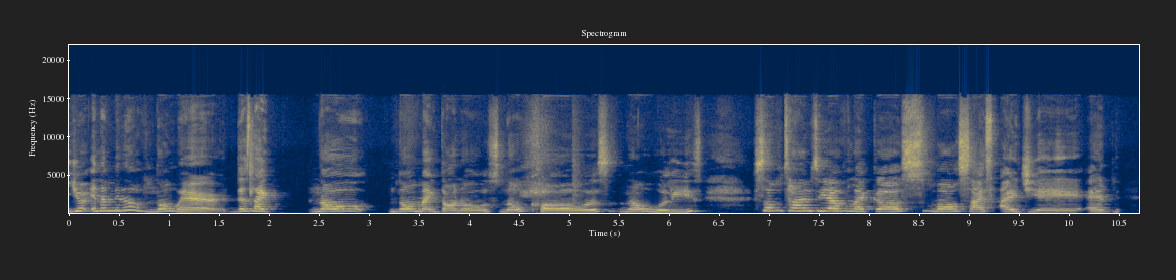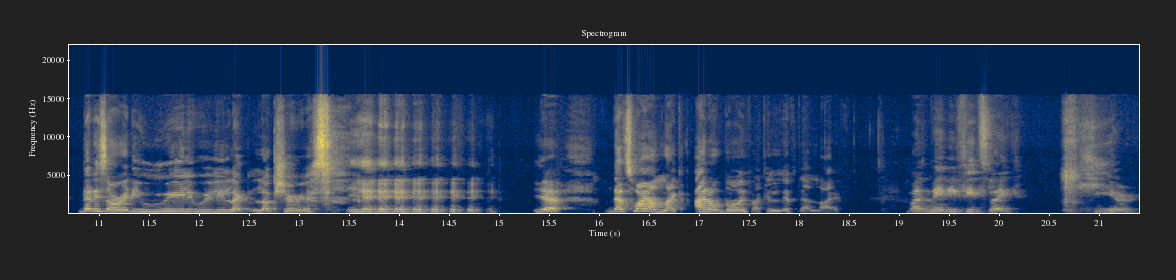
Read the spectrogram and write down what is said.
you're in the middle of nowhere. There's like no no McDonald's, no Coles, no Woolies. Sometimes you have like a small size IGA, and that is already really really like luxurious. Yeah. yeah, that's why I'm like, I don't know if I can live that life. but maybe if it's like here.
